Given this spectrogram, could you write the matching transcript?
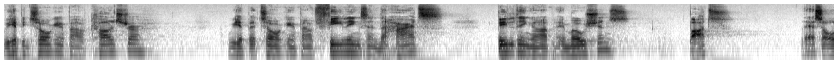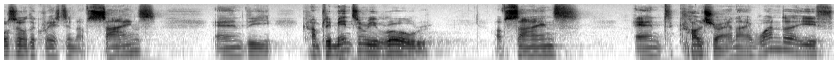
we have been talking about culture, we have been talking about feelings and the hearts, building up emotions, but there's also the question of science and the complementary role of science and culture. And I wonder if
